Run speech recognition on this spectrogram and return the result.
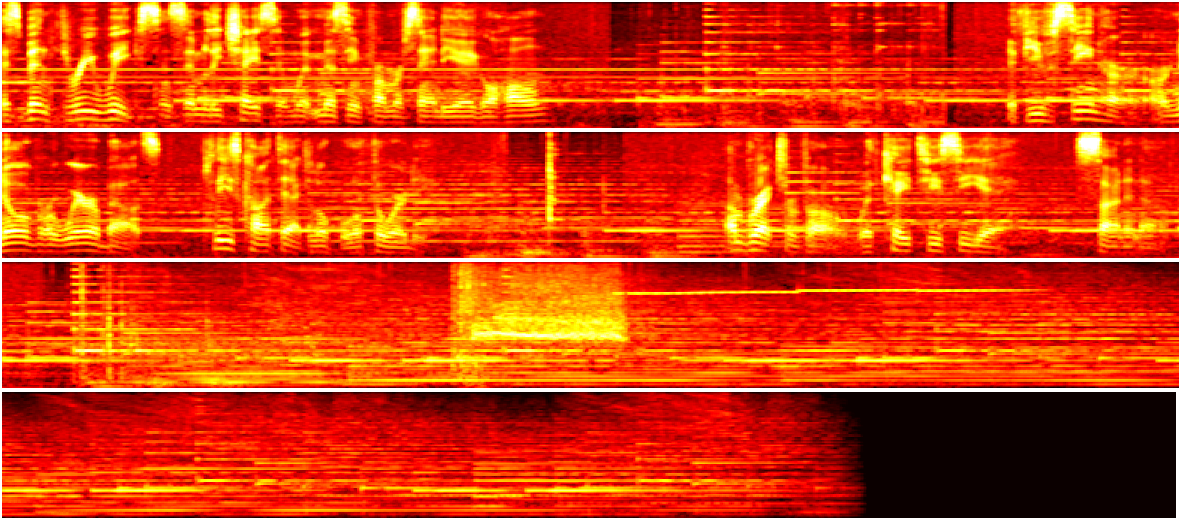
It's been three weeks since Emily Chasin went missing from her San Diego home. If you've seen her or know of her whereabouts, please contact local authority. I'm Brett Trevone with KTCA, signing out.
